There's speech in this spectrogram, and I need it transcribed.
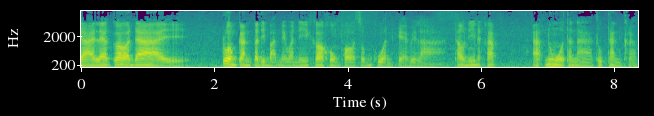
ยายแล้วก็ได้ร่วมกันปฏิบัติในวันนี้ก็คงพอสมควรแก่เวลาเท่านี้นะครับ อนุโมทนาทุกท่านครับ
